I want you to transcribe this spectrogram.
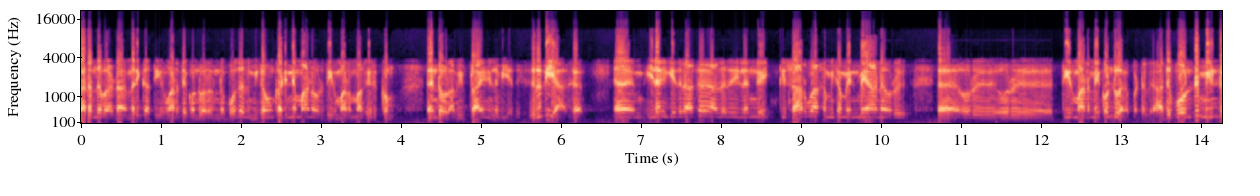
கடந்த வருடம் அமெரிக்கா தீர்மானத்தை கொண்டு வருகின்ற போது அது மிகவும் கடினமான ஒரு தீர்மானமாக இருக்கும் என்ற ஒரு அபிப்பிராயம் நிலவியது. இறுதியாக இலங்கைக்கு எதிராக அல்லது இலங்கைக்கு சார்பாக மிக மென்மையான ஒரு ஒரு ஒரு தீர்மானமே கொண்டு வரப்பட்டது. அதுபோன்று மீண்டும்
